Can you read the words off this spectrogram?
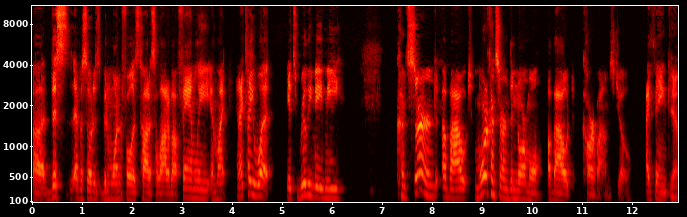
Uh, this episode has been wonderful. It's taught us a lot about family and like. And I tell you what, it's really made me concerned about more concerned than normal about car bombs, Joe. I think Yeah.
